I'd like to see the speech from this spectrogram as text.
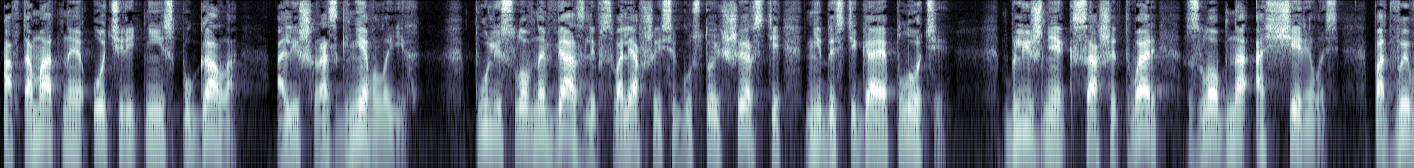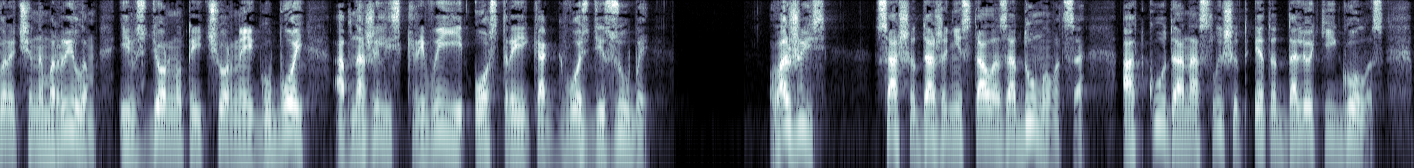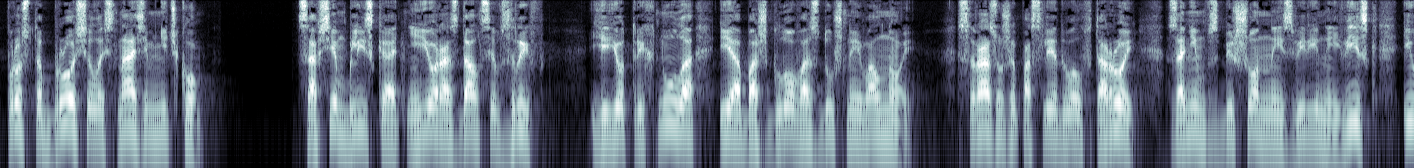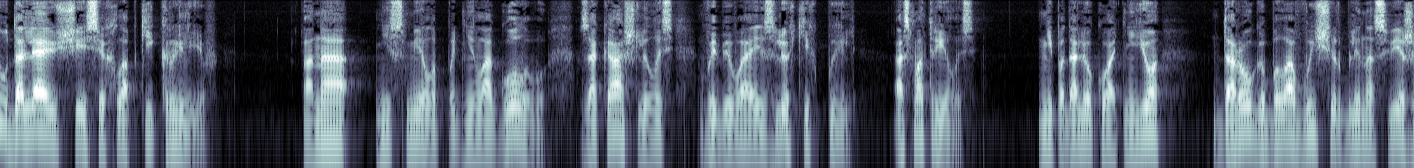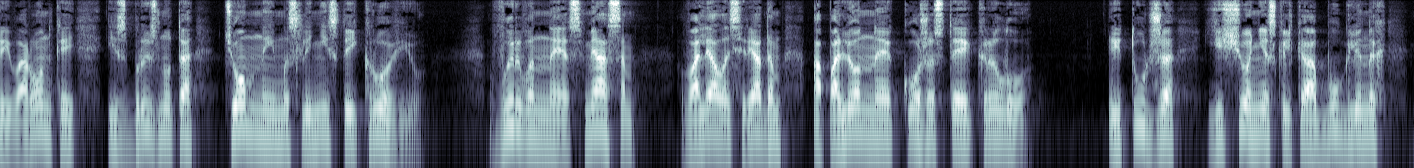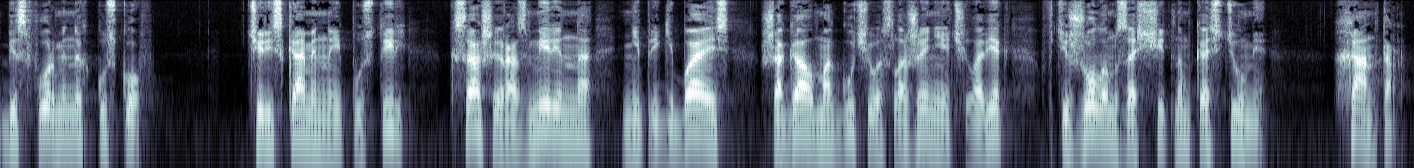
Автоматная очередь не испугала, а лишь разгневала их. Пули словно вязли в свалявшейся густой шерсти, не достигая плоти. Ближняя к Саше тварь злобно ощерилась, под вывороченным рылом и вздернутой черной губой обнажились кривые, острые, как гвозди, зубы. «Ложись!» Саша даже не стала задумываться, откуда она слышит этот далекий голос, просто бросилась на земничком. Совсем близко от нее раздался взрыв. Ее тряхнуло и обожгло воздушной волной. Сразу же последовал второй, за ним взбешенный звериный виск и удаляющиеся хлопки крыльев. Она не смело подняла голову, закашлялась, выбивая из легких пыль, осмотрелась. Неподалеку от нее дорога была выщерблена свежей воронкой и сбрызнута темной маслянистой кровью. Вырванная с мясом, валялась рядом опаленное кожистое крыло. И тут же еще несколько обугленных бесформенных кусков. Через каменный пустырь к Саше размеренно, не пригибаясь, шагал могучего сложения человек в тяжелом защитном костюме. Хантер —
